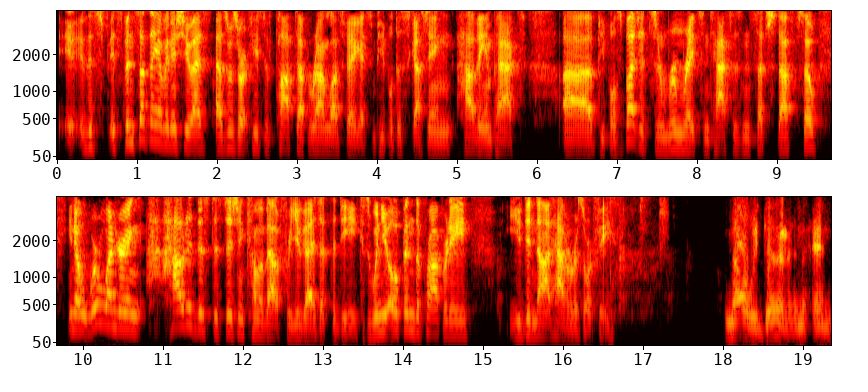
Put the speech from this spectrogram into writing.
it, it's been something of an issue as as resort fees have popped up around Las Vegas and people discussing how they impact uh, people's budgets and room rates and taxes and such stuff. So, you know, we're wondering how did this decision come about for you guys at the D? Because when you opened the property, you did not have a resort fee. No, we didn't, and and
